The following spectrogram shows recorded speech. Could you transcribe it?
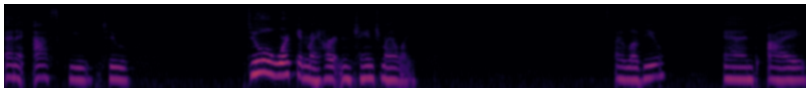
and I ask you to do a work in my heart and change my life. I love you, and I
